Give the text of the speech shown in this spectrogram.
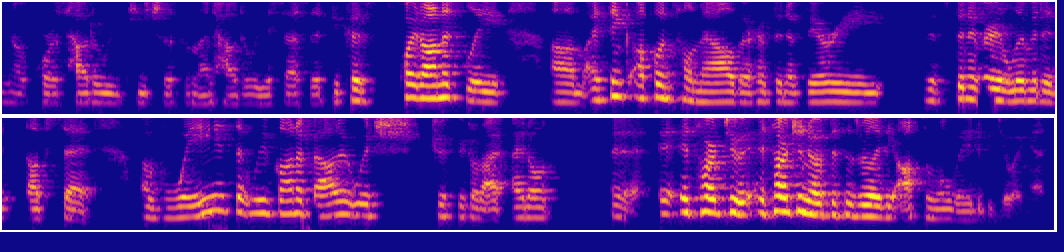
you know, of course, how do we teach this, and then how do we assess it? Because, quite honestly, um, I think up until now there have been a very there's been a very limited subset of ways that we've gone about it. Which, truth be told, I, I don't. It's hard to it's hard to know if this is really the optimal way to be doing it.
